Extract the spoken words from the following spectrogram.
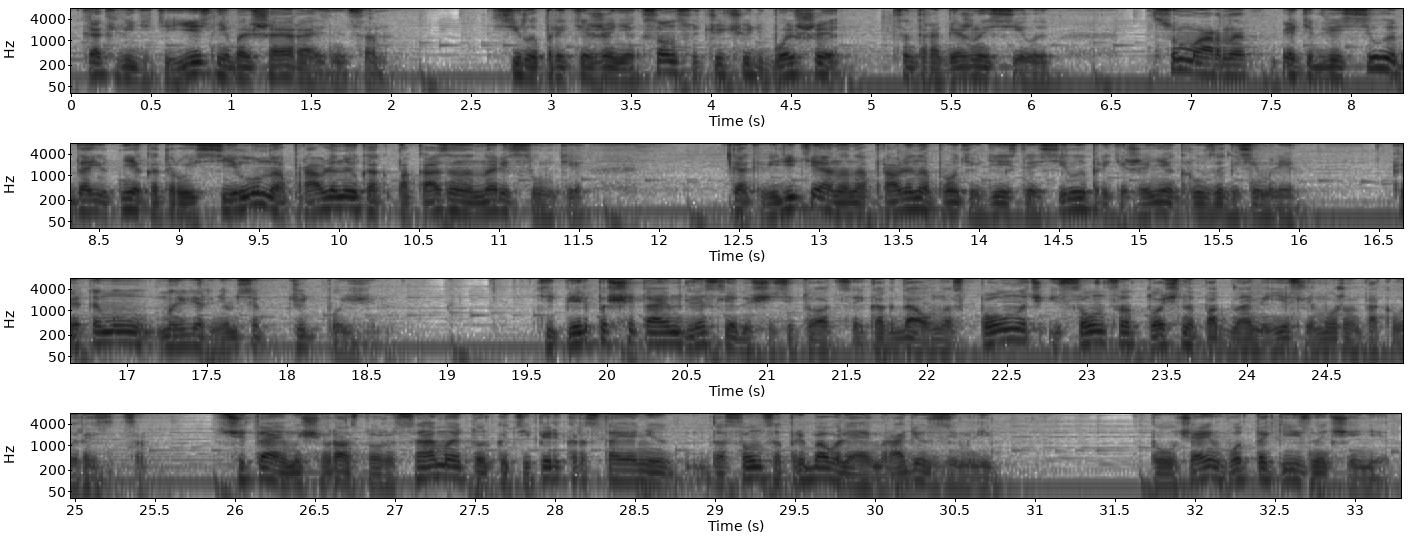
Как видите, есть небольшая разница. Сила притяжения к Солнцу чуть-чуть больше центробежной силы. Суммарно, эти две силы дают некоторую силу, направленную, как показано на рисунке. Как видите, она направлена против действия силы притяжения груза к Земле. К этому мы вернемся чуть позже. Теперь посчитаем для следующей ситуации, когда у нас полночь и Солнце точно под нами, если можно так выразиться. Считаем еще раз то же самое, только теперь к расстоянию до Солнца прибавляем радиус Земли. Получаем вот такие значения.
